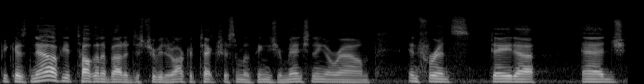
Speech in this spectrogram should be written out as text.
Because now if you're talking about a distributed architecture, some of the things you're mentioning around inference, data, edge,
